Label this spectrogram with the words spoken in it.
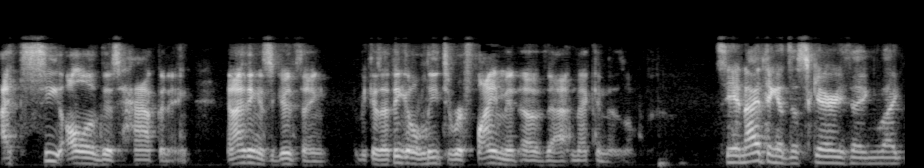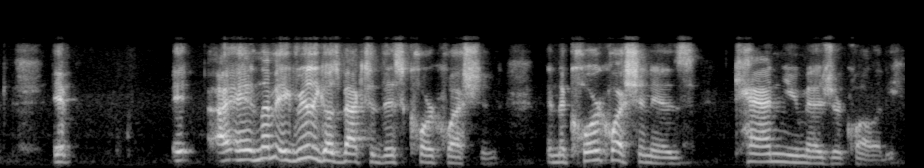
I see all of this happening, and I think it's a good thing because I think it'll lead to refinement of that mechanism. See, and I think it's a scary thing. Like, if it, I, and let me, it really goes back to this core question, and the core question is, can you measure quality?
